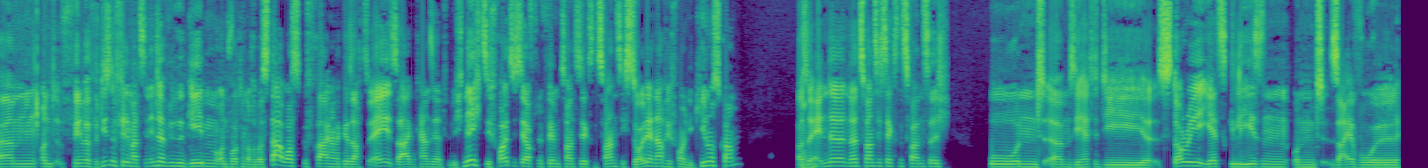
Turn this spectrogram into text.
ähm, und auf jeden Fall für diesen Film hat sie ein Interview gegeben und wurde noch über Star Wars gefragt und hat gesagt, so, ey, sagen kann sie natürlich nicht. Sie freut sich sehr auf den Film 2026. Soll der nach wie vor in die Kinos kommen? Also mhm. Ende ne, 2026. Und ähm, sie hätte die Story jetzt gelesen und sei wohl,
